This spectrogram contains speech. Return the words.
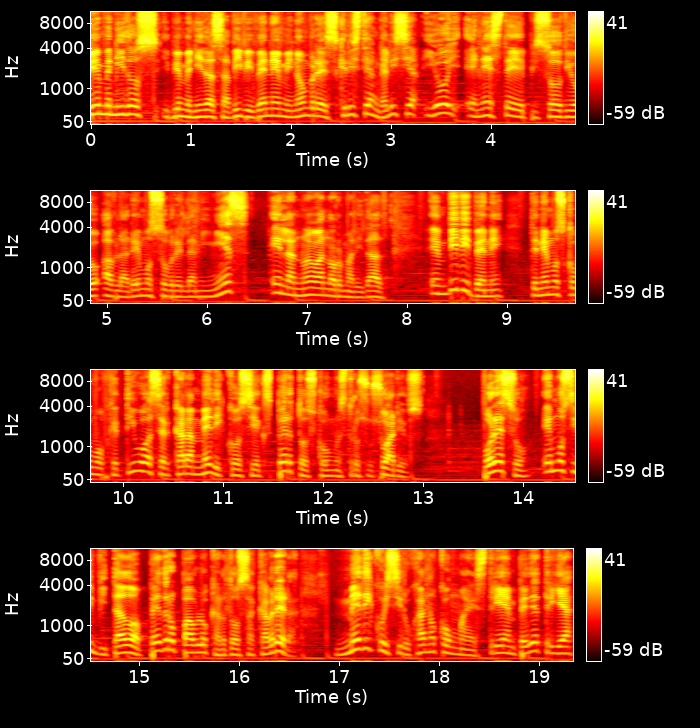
Bienvenidos y bienvenidas a Vivi Bene, mi nombre es Cristian Galicia y hoy en este episodio hablaremos sobre la niñez en la nueva normalidad. En Vivi Bene tenemos como objetivo acercar a médicos y expertos con nuestros usuarios. Por eso hemos invitado a Pedro Pablo Cardosa Cabrera, médico y cirujano con maestría en pediatría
